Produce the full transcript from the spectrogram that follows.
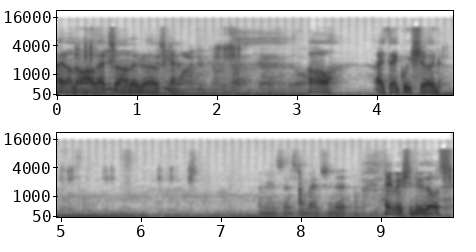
I don't know how that you, sounded. Uh, do you kinda, want to do countertops and cabinets at all? oh, I think we should. I mean, since you mentioned it. Maybe we should do those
